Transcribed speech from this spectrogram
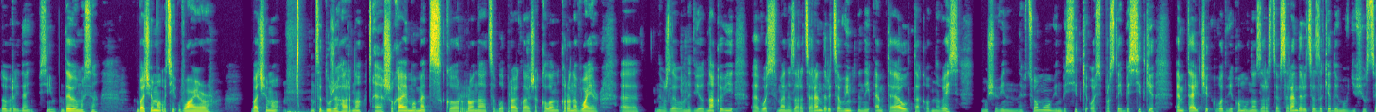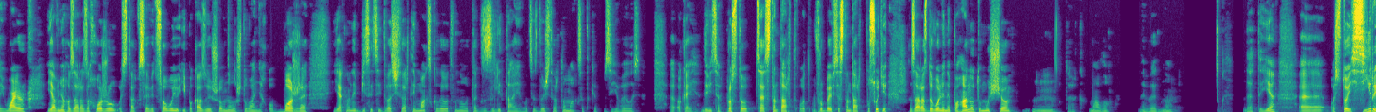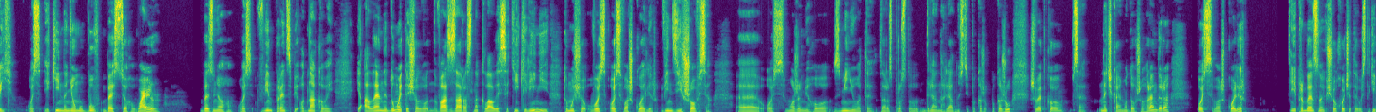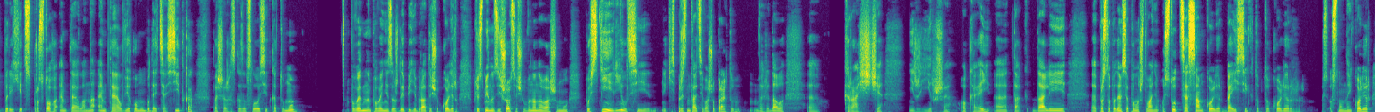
Добрий день всім. Дивимося. Бачимо оці wire. Бачимо. Це дуже гарно. Е, Шукаємо Maps Corona. Це була права клавіша. Corona, Corona Wire. Е, Неважливо, вони дві однакові. Е, Ось в мене зараз це рендериться. Вимкнений MTL. Так, обновись. Тому що він не в цьому, він без сітки. Ось простий без сітки. MTL-чик, от в якому в нас зараз це все рендериться. Закидуємо в Diffuse цей wire. Я в нього зараз заходжу, ось так все відсовую і показую, що в налаштуваннях. О Боже, як мене бісить цей 24-й Макс, коли от воно отак злітає. Оце з 24-го Макса таке з'явилось. Е, окей, дивіться, просто це стандарт. От врубився стандарт. По суті, зараз доволі непогано, тому що. так, мало не видно. Де ти є? Е, ось той сірий, ось який на ньому був без цього wire, без нього, ось він, в принципі, однаковий. Але не думайте, що у вас зараз наклалися тільки лінії, тому що ось ось ваш колір, він зійшовся. Е, ось можемо його змінювати. Зараз просто для наглядності покажу. покажу. Швидко, все, не чекаємо довшого рендера. Ось ваш колір. І приблизно, якщо хочете ось такий перехід з простого MTL на MTL, в якому буде ця сітка, перший раз сказав слово сітка, тому повинні, повинні завжди підібрати, щоб колір плюс-мінус зійшовся, щоб воно на вашому пості, рілсі, якійсь презентації вашого проекту виглядало е, краще, ніж гірше. Окей. Е, так, далі. е, Просто подивимося по налаштуванням. Ось тут це сам колір Basic, тобто колір, ось основний колір.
